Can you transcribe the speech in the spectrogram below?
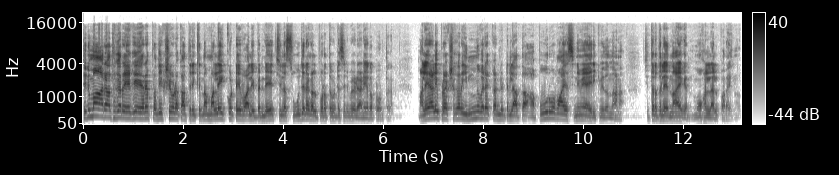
സിനിമാ ആരാധകർ ഏറെ പ്രതീക്ഷയോടെ കാത്തിരിക്കുന്ന മലൈക്കോട്ടെ വാലിബന്റെ ചില സൂചനകൾ പുറത്തുവിട്ട സിനിമയുടെ അണിയറ പ്രവർത്തകർ. മലയാളി പ്രേക്ഷകർ ഇന്ന് വരെ കണ്ടിട്ടില്ലാത്ത അപൂർവമായ സിനിമയായിരിക്കും ഇതെന്നാണ് ചിത്രത്തിലെ നായകൻ മോഹൻലാൽ പറയുന്നത്.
